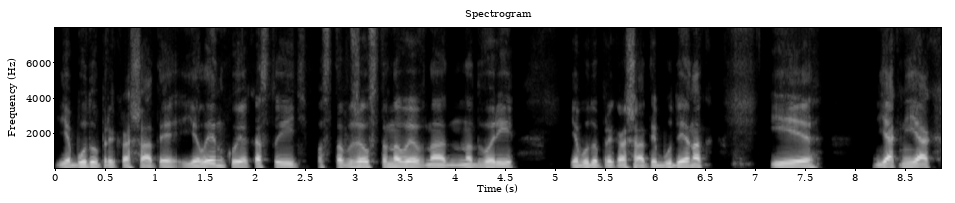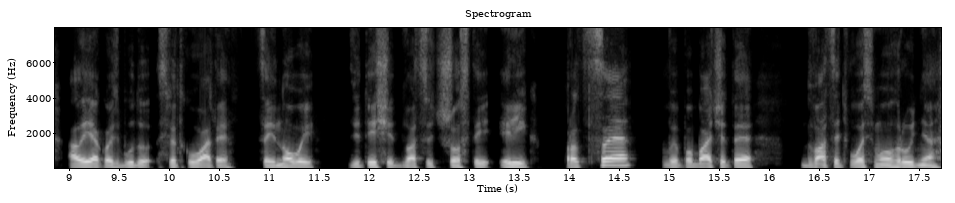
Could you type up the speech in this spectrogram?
Я буду прикрашати ялинку, яка стоїть, вже встановив на, на дворі. Я буду прикрашати будинок. І як ніяк, але якось буду святкувати цей новий 2026 рік. Про це ви побачите 28 грудня,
